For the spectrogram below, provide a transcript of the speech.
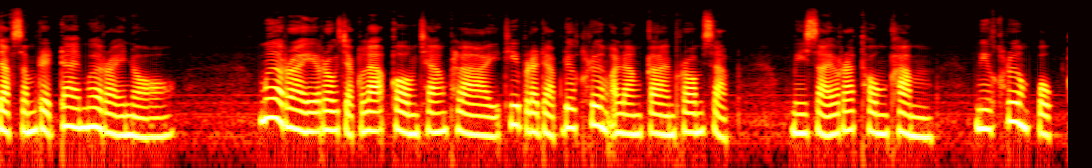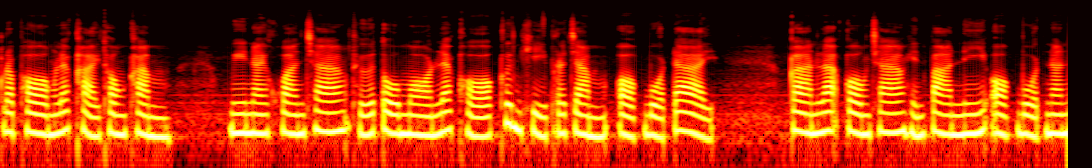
จักสำเร็จได้เมื่อไรหนอ เมื่อไรเราจักละกองช้างพลายที่ประดับด้วยเครื่องอลังการพร้อมสับมีสายรัดทองคำมีเครื่องปกกระพองและข่ายทองคำ มีนายควานช้างถือโตมอนและขอขึ้นขี่ประจำออกบวชได้ การละกองช้างเห็นปานนี้ออกบวชนั้น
